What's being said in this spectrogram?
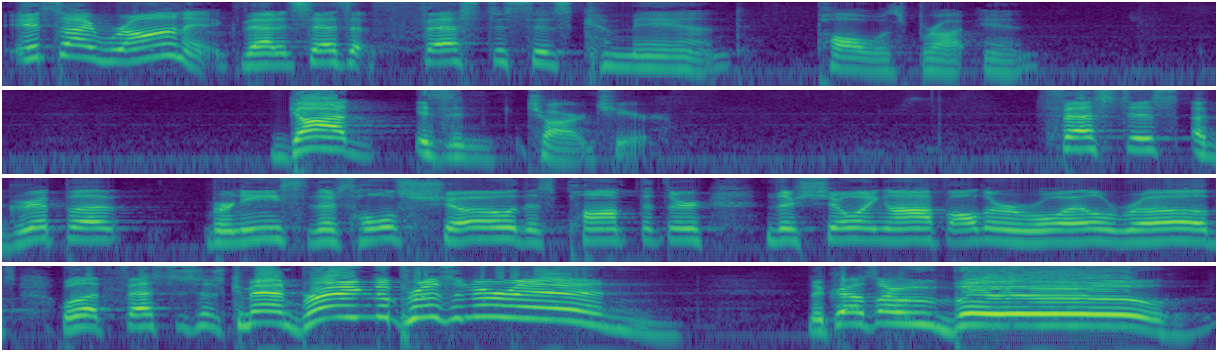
It's ironic that it says at Festus's command, Paul was brought in. God is in charge here. Festus, Agrippa, Bernice, this whole show, this pomp that they're, they're showing off, all their royal robes. Well, at Festus's command, bring the prisoner in! The crowd's like, oh, boo!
